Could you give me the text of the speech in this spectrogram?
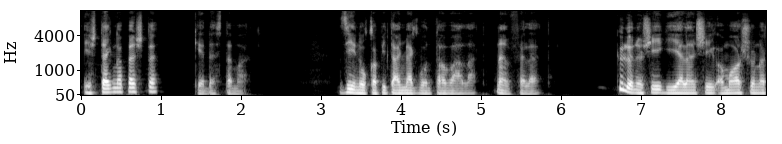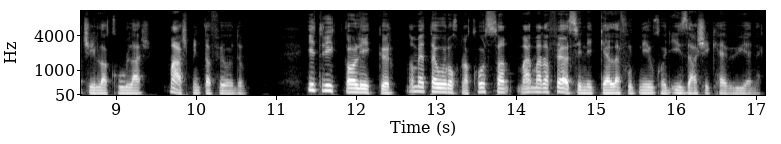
És tegnap este? kérdezte már. Zénó kapitány megvonta a vállát. Nem felelt. Különös égi jelenség a marson a csillaghullás, más, mint a földön. Itt ritka a légkör, a meteoroknak hosszan, már-már a felszínig kell lefutniuk, hogy izzásig hevüljenek.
